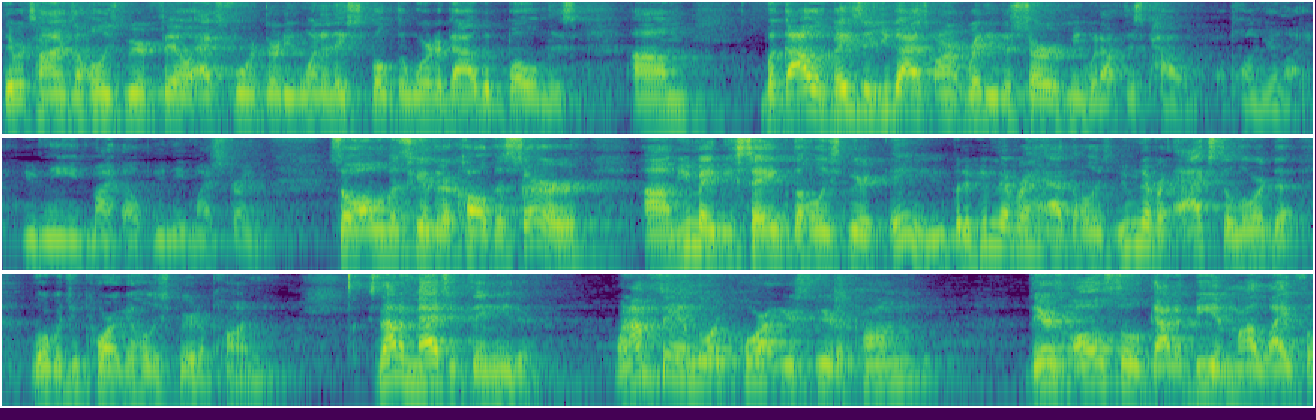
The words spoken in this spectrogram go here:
There were times the Holy Spirit fell, Acts 4.31, and they spoke the word of God with boldness. Um, but God was basically, you guys aren't ready to serve me without this power upon your life. You need my help. You need my strength. So all of us here that are called to serve, um, you may be saved with the Holy Spirit in you, but if you've never had the Holy, you've never asked the Lord to, Lord, would you pour out your Holy Spirit upon me? It's not a magic thing either. When I'm saying, Lord, pour out your Spirit upon me, there's also got to be in my life a,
